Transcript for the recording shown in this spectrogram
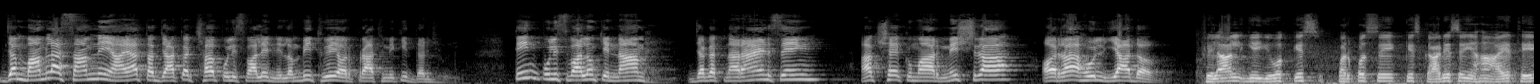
जब मामला सामने आया तब जाकर छह पुलिस वाले निलंबित हुए और प्राथमिकी दर्ज हुई। तीन पुलिस वालों के नाम हैं जगत नारायण सिंह अक्षय कुमार मिश्रा और राहुल यादव। फ़िलहाल ये युवक किस पर्पज से किस कार्य से यहाँ आए थे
